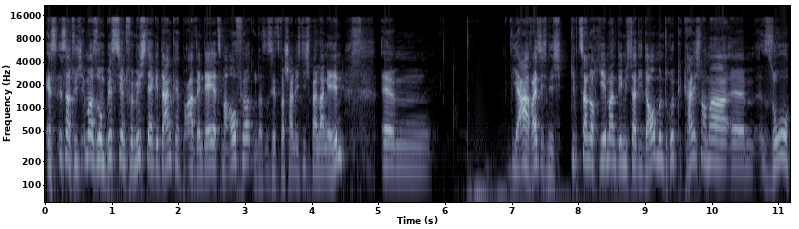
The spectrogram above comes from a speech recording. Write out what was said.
es ist natürlich immer so ein bisschen für mich der Gedanke, boah, wenn der jetzt mal aufhört, und das ist jetzt wahrscheinlich nicht mehr lange hin, ähm, ja, weiß ich nicht. Gibt es da noch jemanden, dem ich da die Daumen drücke? Kann ich noch mal ähm, so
